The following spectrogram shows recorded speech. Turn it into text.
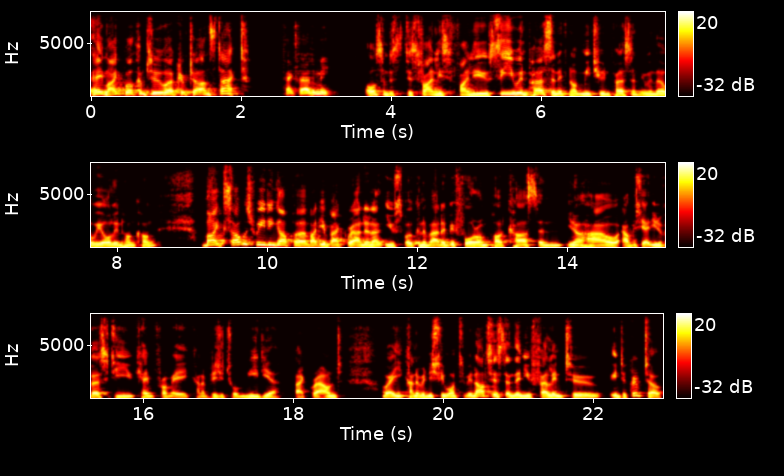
Hey, Mike, welcome to uh, Crypto Unstacked. Thanks for having me. Awesome. Just, just finally, finally see you in person, if not meet you in person, even though we're all in Hong Kong. Mike, so I was reading up uh, about your background, and uh, you've spoken about it before on podcasts, and you know how obviously at university you came from a kind of digital media background, where you kind of initially wanted to be an artist, and then you fell into into crypto.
